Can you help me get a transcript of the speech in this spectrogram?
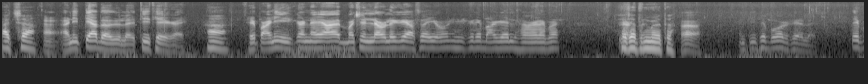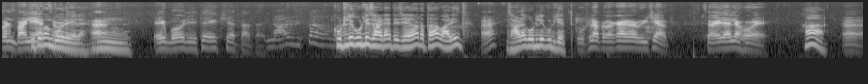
अच्छा. हा, आणि त्या बाजूला आहे तिथे काय हां. हे पाणी इकडनं या मशीन लावलं की असं येऊन इकडे बागेल सगळ्या ह्याच्यातून मिळतं. हा. आणि तिथे बोर केलंय. ते पण पाणी तिथे पण आहे. बोर हा. हम्म. एक बोर इथे एक शेतात आहे. कुठली कुठली झाडं आहेत त्याच्यावर आता? वाडीत हा? झाडं कुठली कुठली आहेत? कुठला प्रकार विचार? सगळ्याला होय. हां. हा.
